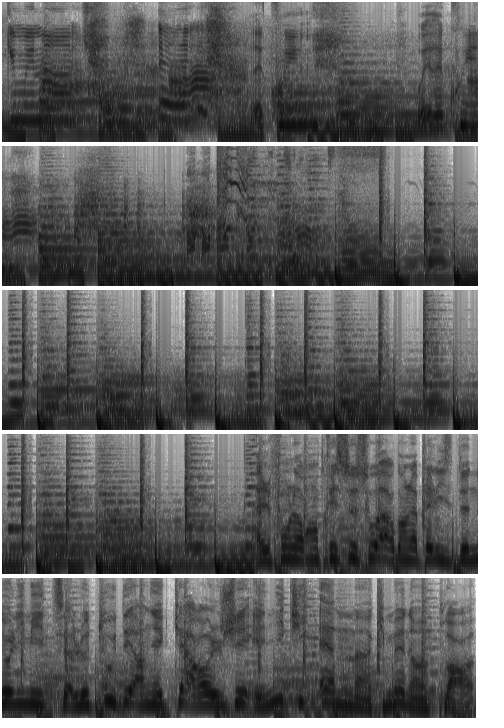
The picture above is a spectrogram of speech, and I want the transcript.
Nicki Minaj, ey, the Queen, we're the Queen. Font leur entrée ce soir dans la playlist de No Limites. Le tout dernier Carol G et Nicky M qui mènent un pas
